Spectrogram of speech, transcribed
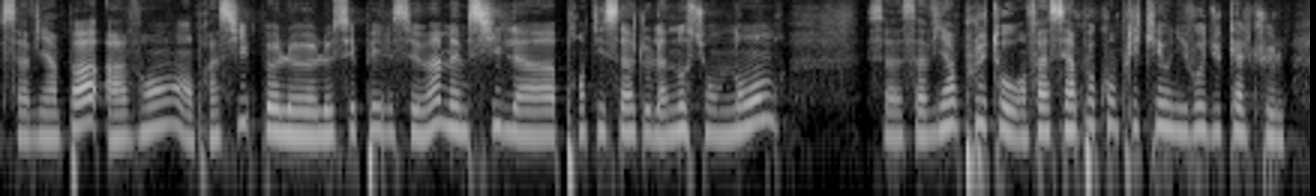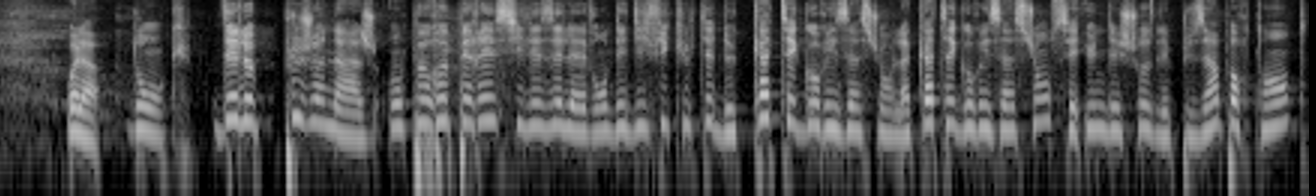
ça ne vient pas avant, en principe, le, CP et le CE1, même si l'apprentissage de la notion de nombre, ça, vient plus tôt. Enfin, c'est un peu compliqué au niveau du calcul. Voilà, donc, dès le plus jeune âge, on peut repérer si les élèves ont des difficultés de catégorisation. La catégorisation, c'est une des choses les plus importantes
